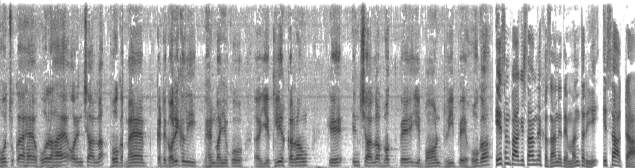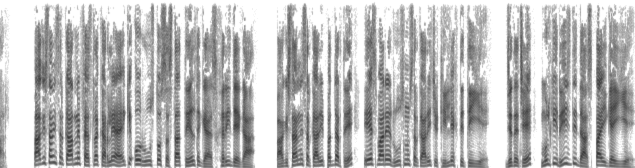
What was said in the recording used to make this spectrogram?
हो चुका है हो रहा है और इनशाला होगा मैं कैटेगोरिकली बहन भाइयों को ये क्लियर कर रहा हूँ कि इनशाला वक्त पे ये बॉन्ड रीपे होगा सन पाकिस्तान के खजाने के मंत्री इसाक डार पाकिस्तानी सरकार ने फैसला कर लिया है कि वो रूस तो सस्ता तेल ते गैस खरीदेगा ਪਾਕਿਸਤਾਨ ਨੇ ਸਰਕਾਰੀ ਪੱਧਰ ਤੇ ਇਸ ਬਾਰੇ ਰੂਸ ਨੂੰ ਸਰਕਾਰੀ ਚਿੱਠੀ ਲਿਖ ਦਿੱਤੀ ਏ ਜਿਹਦੇ 'ਚ ਮੁਲਕੀ ਰੀਜ ਦੀ ਦੱਸ ਪਾਈ ਗਈ ਏ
